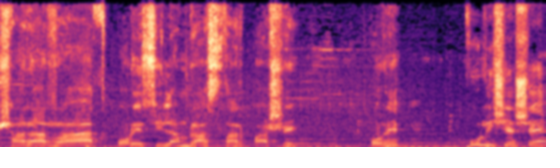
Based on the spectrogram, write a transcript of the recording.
সারা রাত পড়েছিলাম রাস্তার পাশে। পরে পুলিশ এসে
